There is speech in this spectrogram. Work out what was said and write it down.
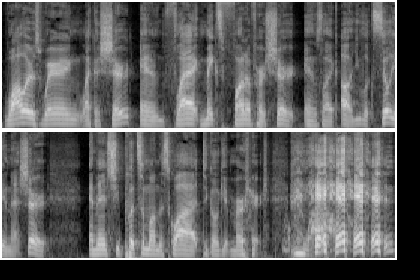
Waller's wearing like a shirt and Flag makes fun of her shirt and it's like, "Oh, you look silly in that shirt." And then she puts him on the squad to go get murdered. Wow. and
